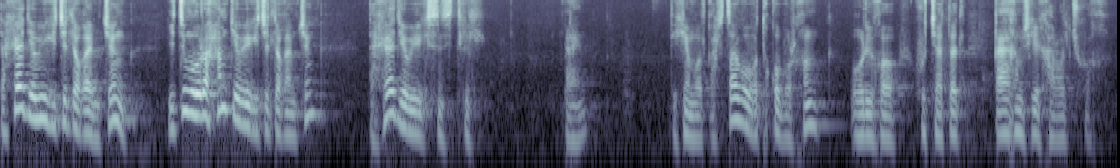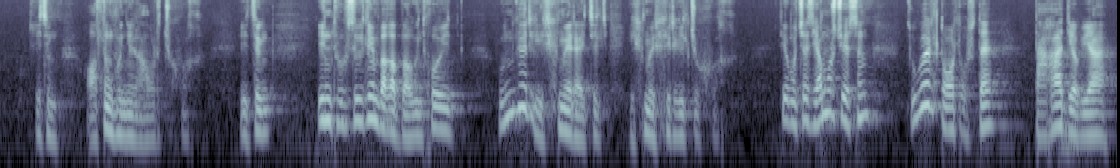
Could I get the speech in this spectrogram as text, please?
дахиад явъя гэж л байгаа юм чинь эзэн өөрөө хамт явъя гэж л байгаа юм чинь дахиад явъя гэсэн сэтгэл байна. Тэгэх юм бол гарцаагүй удахгүй бурхан өөрийнхөө хүч чадал гайхамшигыг харуулж өгөх байх. Эзэн олон хүнийг аварж өгөх байх. Эзэн энэ төгсгөлийн байгаа богинох үед үнээр эрхмээр ажиллаж эрхмээр хэрэгжилж өгөх байх. Тийм учраас ямар ч байсан зүгээр л дуулууртай дагаад явъя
